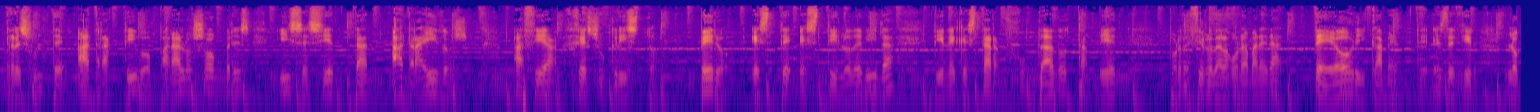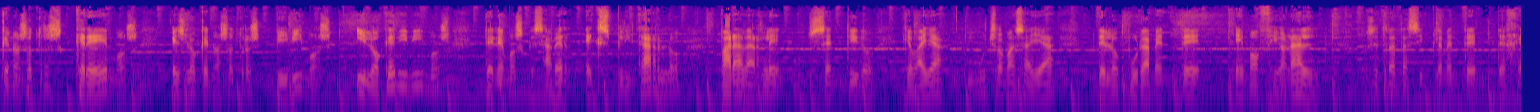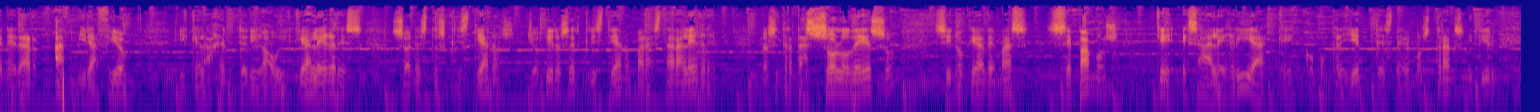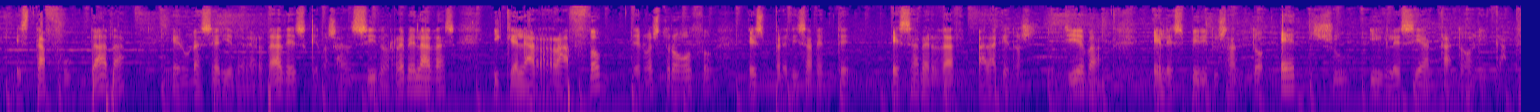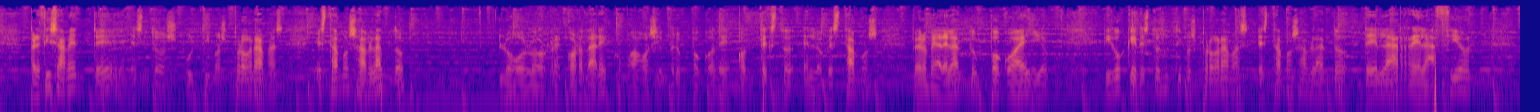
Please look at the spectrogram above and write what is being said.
resulte atractivo para los hombres y se sientan atraídos hacia Jesucristo. Pero este estilo de vida tiene que estar fundado también por decirlo de alguna manera, teóricamente. Es decir, lo que nosotros creemos es lo que nosotros vivimos y lo que vivimos tenemos que saber explicarlo para darle un sentido que vaya mucho más allá de lo puramente emocional. No se trata simplemente de generar admiración y que la gente diga, uy, qué alegres son estos cristianos. Yo quiero ser cristiano para estar alegre. No se trata solo de eso, sino que además sepamos que esa alegría que como creyentes debemos transmitir está fundada en una serie de verdades que nos han sido reveladas y que la razón de nuestro gozo es precisamente esa verdad a la que nos lleva el Espíritu Santo en su Iglesia Católica. Precisamente en estos últimos programas estamos hablando luego lo recordaré, como hago siempre un poco de contexto en lo que estamos, pero me adelanto un poco a ello. Digo que en estos últimos programas estamos hablando de la relación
